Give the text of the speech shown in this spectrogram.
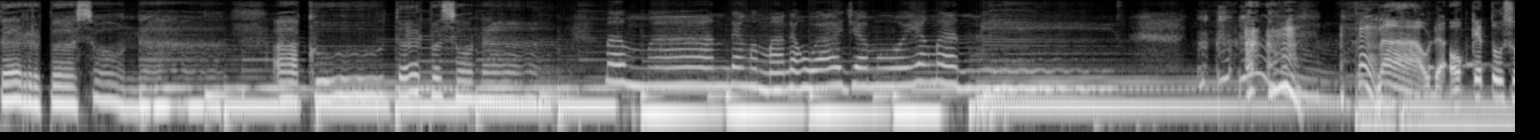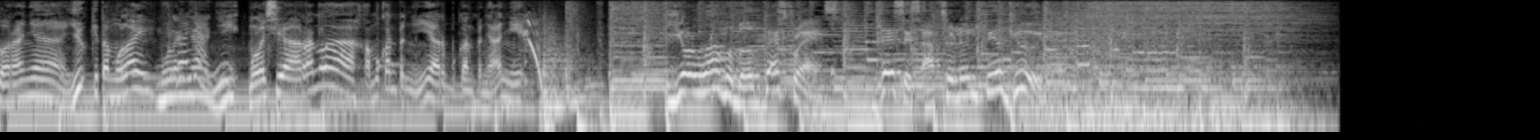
Terpesona, aku terpesona. Memandang, memandang wajahmu yang manis. Nah, udah oke tuh suaranya. Yuk kita mulai. Mulai nyanyi. Mulai siaran lah. Kamu kan penyiar, bukan penyanyi. Your lovable best friends. This is Afternoon Feel Good.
